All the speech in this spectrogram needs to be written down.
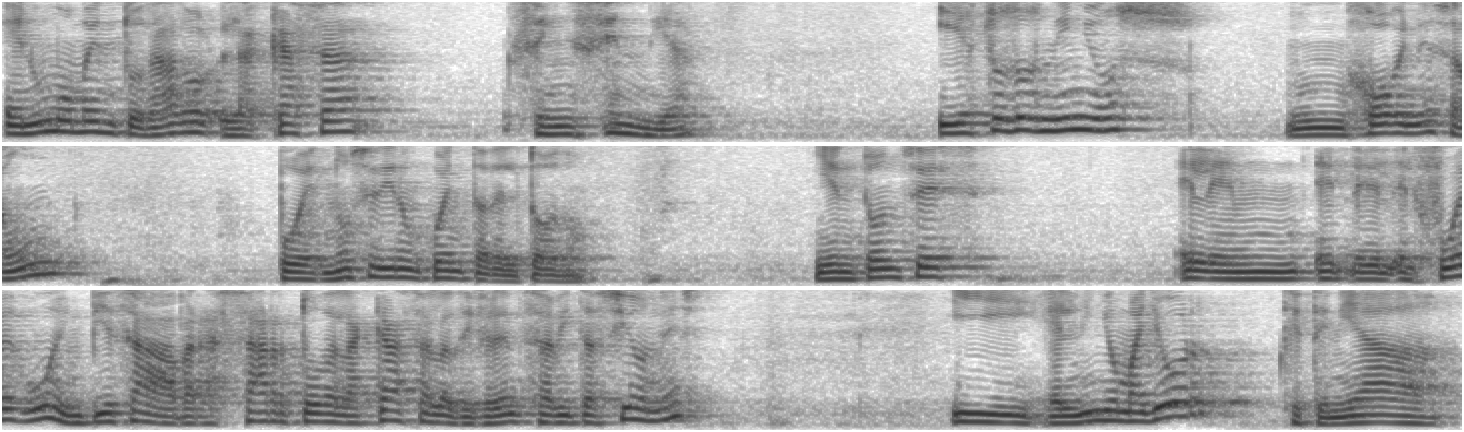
en un momento dado la casa se incendia y estos dos niños, mm, jóvenes aún, pues no se dieron cuenta del todo. Y entonces el, el, fuego empieza a abrazar toda la casa, las diferentes habitaciones, y el niño mayor que tenía,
